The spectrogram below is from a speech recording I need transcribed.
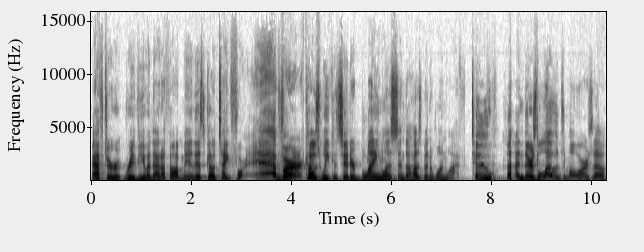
after reviewing that, I thought, man, this is going to take forever because we consider blameless and the husband of one wife. Two, and there's loads more. So,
